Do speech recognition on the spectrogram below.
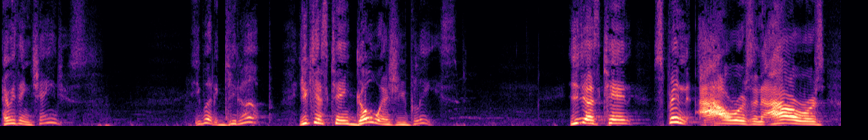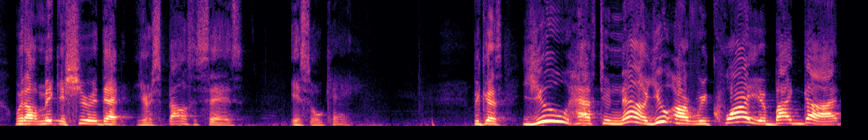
everything changes. You better get up. You just can't go as you please. You just can't spend hours and hours without making sure that your spouse says it's okay. Because you have to now, you are required by God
